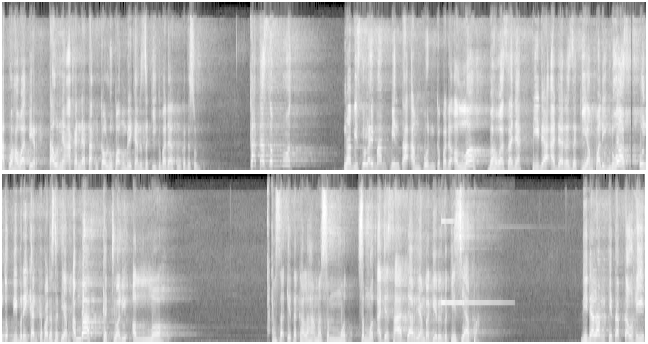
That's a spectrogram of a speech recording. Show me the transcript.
aku khawatir tahun yang akan datang engkau lupa memberikan rezeki kepada aku kata kata semut Nabi Sulaiman minta ampun kepada Allah bahwasanya tidak ada rezeki yang paling luas untuk diberikan kepada setiap hamba kecuali Allah. Masa kita kalah sama semut? Semut aja sadar yang bagi rezeki siapa? Di dalam kitab tauhid,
